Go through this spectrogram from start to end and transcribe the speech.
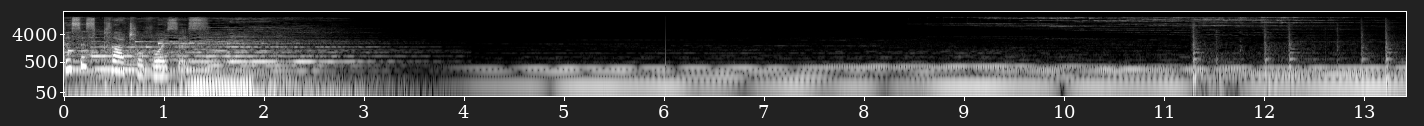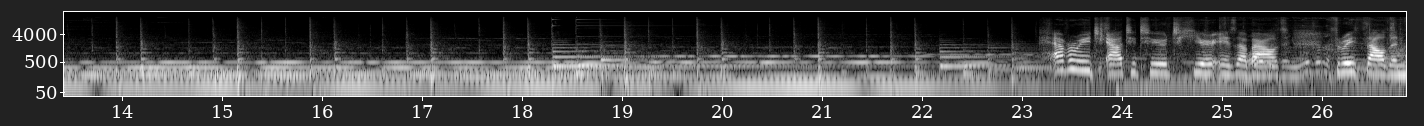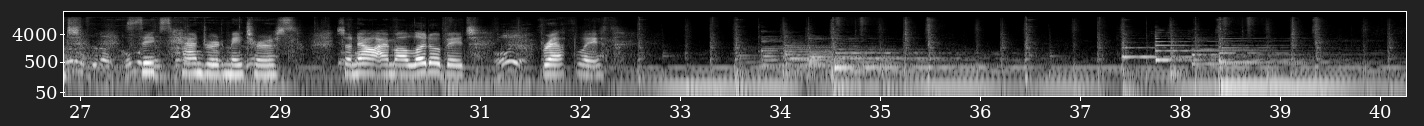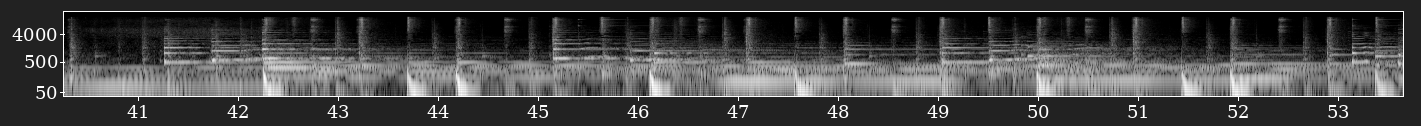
This is Plateau Voices. Average altitude here is about 3,600 meters. So now I'm a little bit breathless.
